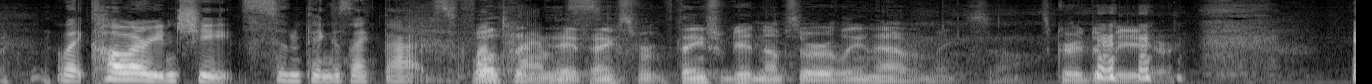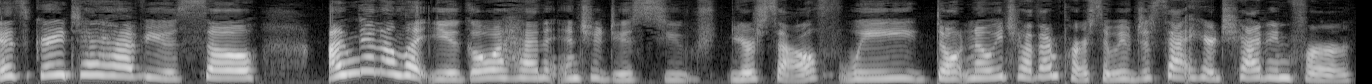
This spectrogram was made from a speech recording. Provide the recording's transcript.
like coloring sheets and things like that. It's fun Well, th- times. hey, thanks for thanks for getting up so early and having me. So it's great to be here. It's great to have you. So I'm going to let you go ahead and introduce you, yourself. We don't know each other in person. We've just sat here chatting for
